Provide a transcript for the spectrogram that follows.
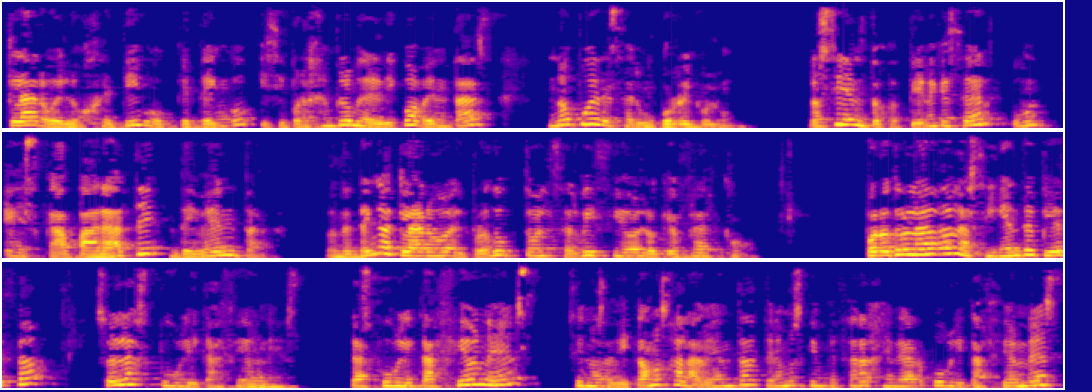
claro el objetivo que tengo y si, por ejemplo, me dedico a ventas, no puede ser un currículum. Lo siento, tiene que ser un escaparate de venta, donde tenga claro el producto, el servicio, lo que ofrezco. Por otro lado, la siguiente pieza son las publicaciones. Las publicaciones, si nos dedicamos a la venta, tenemos que empezar a generar publicaciones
